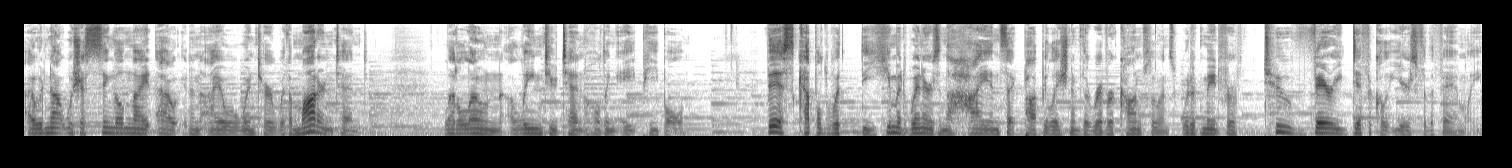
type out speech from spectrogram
I would not wish a single night out in an Iowa winter with a modern tent, let alone a lean to tent holding eight people. This, coupled with the humid winters and the high insect population of the river confluence, would have made for two very difficult years for the family.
